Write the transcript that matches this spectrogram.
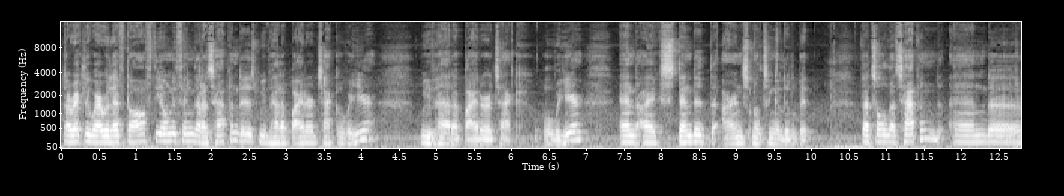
directly where we left off. The only thing that has happened is we've had a biter attack over here, we've had a biter attack over here, and I extended the iron smelting a little bit. That's all that's happened, and uh,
